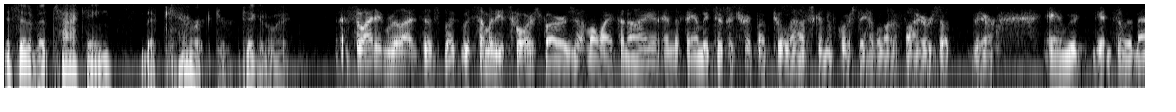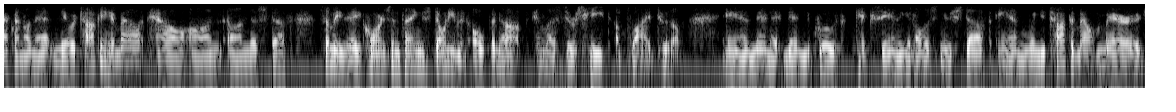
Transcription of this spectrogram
instead of attacking the character. Take it away. So I didn't realize this, but with some of these forest fires, uh, my wife and I and the family took a trip up to Alaska, and of course they have a lot of fires up there. And we were getting some of the background on that, and they were talking about how on on this stuff, some of these acorns and things don't even open up unless there's heat applied to them, and then it, then growth kicks in and get all this new stuff. And when you talk about marriage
